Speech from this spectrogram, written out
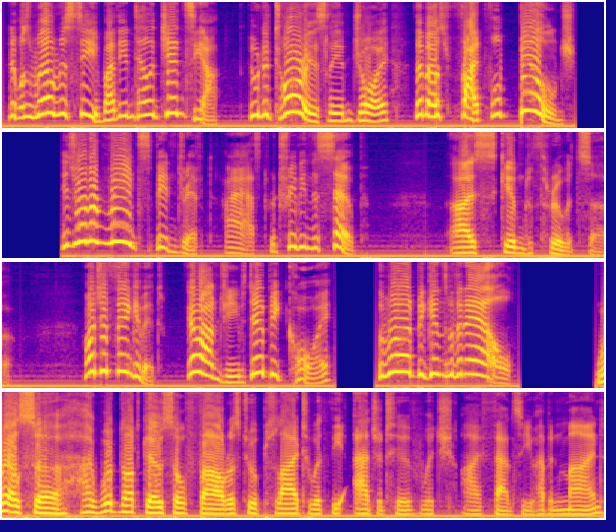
and it was well received by the intelligentsia, who notoriously enjoy the most frightful bilge. Did you ever read Spindrift? I asked, retrieving the soap. I skimmed through it, sir. What'd you think of it? Go on, Jeeves, don't be coy. The word begins with an L. Well, sir, I would not go so far as to apply to it the adjective which I fancy you have in mind,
